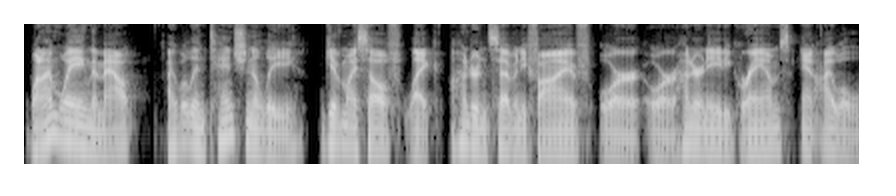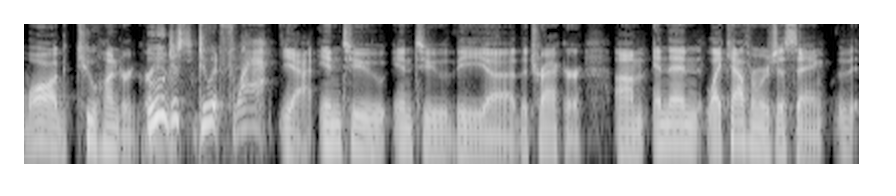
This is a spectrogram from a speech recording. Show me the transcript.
When I'm weighing them out, I will intentionally give myself like 175 or or 180 grams, and I will log 200 grams. Ooh, just do it flat. yeah into into the uh the tracker um and then like catherine was just saying th-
